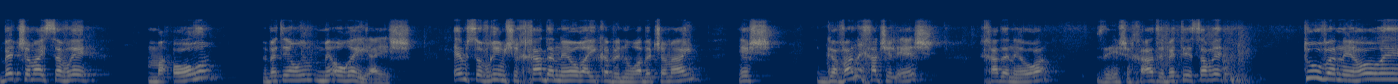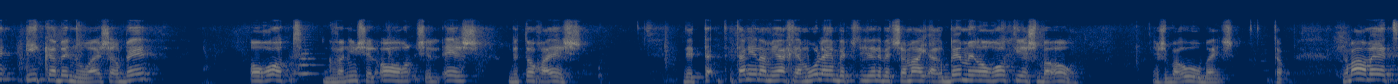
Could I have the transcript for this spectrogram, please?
בית שמאי סברי מאור, ובית הלל אומרים מאורי האש. הם סוברים שחד הנאורה איכא בנורה בית שמאי, יש גוון אחד של אש, חד הנאורה, זה אש אחד, זה בית סברי, טוב הנאורה איכא בנורה, יש הרבה אורות, גוונים של אור, של אש, בתוך האש. תניא נמי אחי, אמרו להם לבית שמאי, הרבה מאורות יש באור. יש באור, באש. טוב. הגמרא אומרת,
